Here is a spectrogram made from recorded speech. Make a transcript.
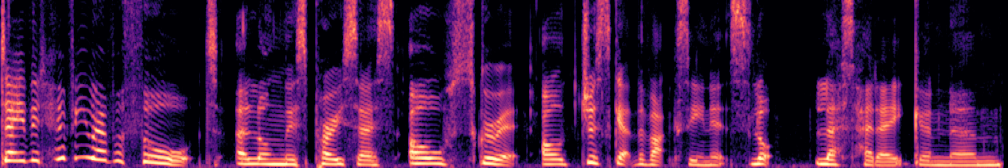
David, have you ever thought along this process, oh, screw it, I'll just get the vaccine. It's a lot less headache and, um,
